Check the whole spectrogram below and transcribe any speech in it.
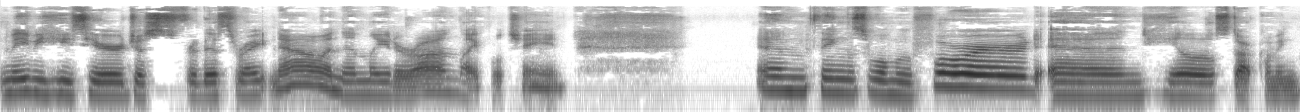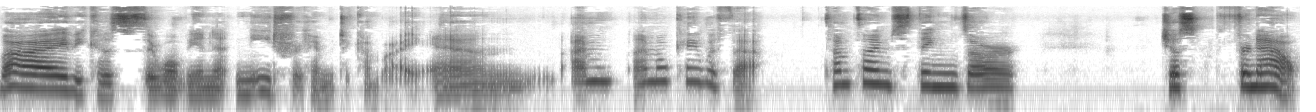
maybe he's here just for this right now, and then later on, life will change. And things will move forward, and he'll stop coming by because there won't be a need for him to come by. And I'm I'm okay with that. sometimes things are just for now.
